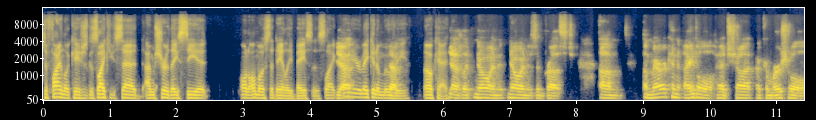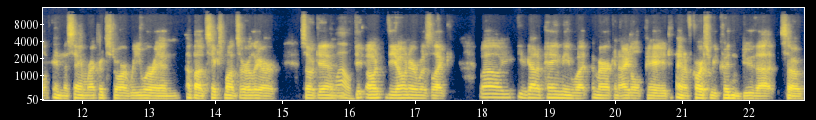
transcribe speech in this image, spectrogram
to find locations because like you said i'm sure they see it on almost a daily basis like Yeah. oh you're making a movie okay yeah like no one no one is impressed um american idol had shot a commercial in the same record store we were in about six months earlier. So again Oh, wow. the, own, the owner was like well you, you got to pay me what american idol paid. And of course we couldn't do that. So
